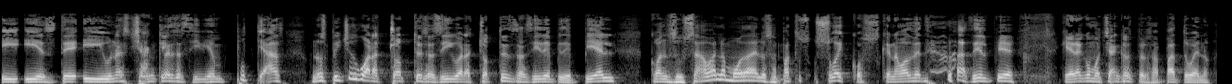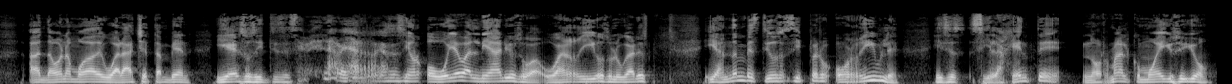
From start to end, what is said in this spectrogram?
Y, y este, y unas chanclas así bien puteadas, unos pinches guarachotes así, guarachotes así de, de piel, cuando se usaba la moda de los zapatos suecos, que nada más metían así el pie, que eran como chanclas, pero zapato, bueno, andaba una moda de guarache también, y eso sí, te dices, se ve la verga ese señor, o voy a balnearios, o a, o a ríos, o lugares, y andan vestidos así, pero horrible. Y dices, si la gente normal, como ellos y yo,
